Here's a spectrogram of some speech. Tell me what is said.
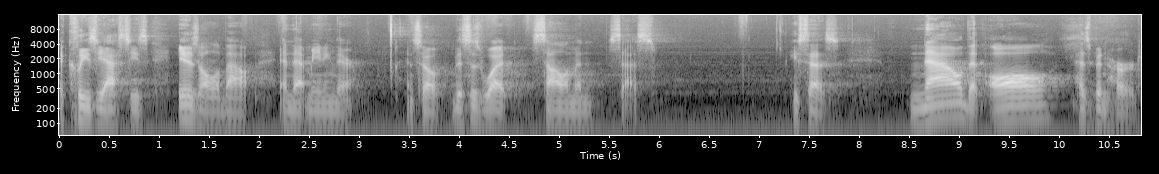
Ecclesiastes is all about and that meaning there. And so this is what Solomon says. He says, now that all has been heard.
